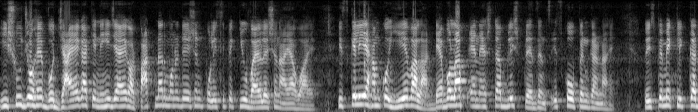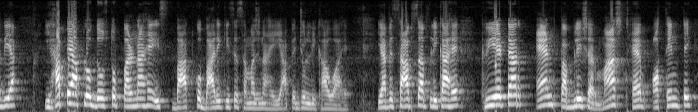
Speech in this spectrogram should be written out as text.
इशू जो है, वो जाएगा कि नहीं जाएगा और पार्टनर मोनेटाइजेशन पॉलिसी पे क्यों वायोलेशन आया हुआ है। इसके लिए हमको ये वाला डेवलप एंड एस्टेब्लिश प्रेजेंस इसको ओपन करना है। तो इस पर मैं क्लिक कर दिया। यहाँ पे आप लोग दोस्तों पढ़ना है, इस बात को बारीकी से समझना है, यहाँ पे जो लिखा हुआ है। यहाँ पे साफ़ साफ़ लिखा है creator and publisher must have authentic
